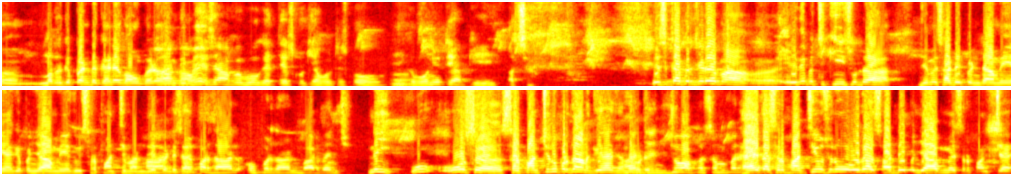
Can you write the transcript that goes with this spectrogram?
ਅਹ, ਮਤਲਬ ਕਿ ਪਿੰਡ ਕਹਿੰਦੇ گاؤں ਕਹਿੰਦੇ ਹੋ हाँ हिंदी गांव में जैसे आप वो कहते हैं उसको क्या बोलते हैं उसको एक वो नहीं होती आपकी ਅੱਛਾ ਇਸ ਕਾ ਫਿਰ ਜਿਹੜਾ ਅਹ, ਇਹਦੇ ਵਿੱਚ ਕੀ ਤੁਹਾਡਾ ਜਿਵੇਂ ਸਾਡੇ ਪਿੰਡਾਂ ਮੇ ਹੈਗੇ ਪੰਜਾਬ ਮੇ ਹੈਗੇ ਵੀ ਸਰਪੰਚ ਬਣਦੇ ਆ हाँ, ਪਿੰਡ इसमें ਦਾ प्रधान उपप्रधान बार बेंच ਨਹੀਂ ਉਹ ਉਸ ਸਰਪੰਚ ਨੂੰ ਪ੍ਰਧਾਨ ਕਿਹਾ ਜਾਂਦਾ हाँ ਤੁਹਾਡੇ जी, जो आपका संपर्क ਹੈ ਤਾਂ ਸਰਪੰਚ ਹੀ ਉਸ ਨੂੰ ਉਹਦਾ ਸਾਡੇ ਪੰਜਾਬ ਮੇ ਸਰਪੰਚ ਹੈ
